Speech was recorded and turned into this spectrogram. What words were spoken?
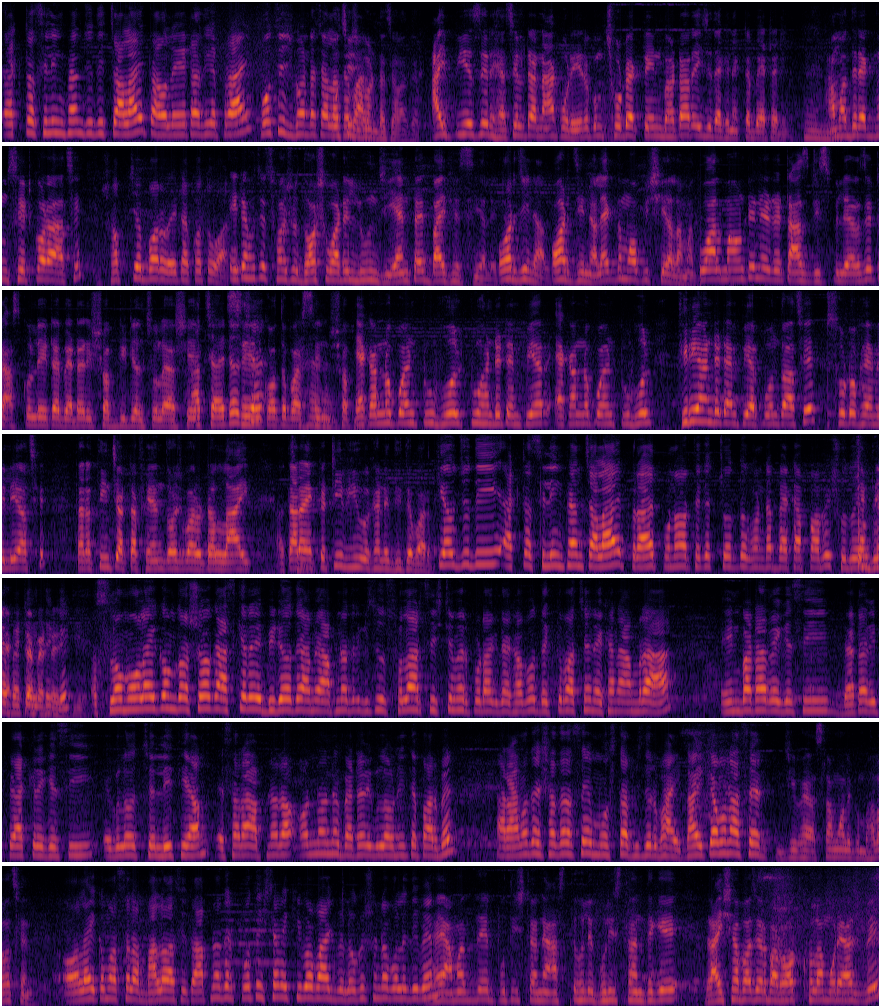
একটা ceiling fan যদি চালাই তাহলে এটা দিয়ে প্রায় পঁচিশ ঘণ্টা চালাতে পঁচিশ ঘণ্টা চালাতে আইপিএস এর হ্যাসেলটা না করে এরকম ছোট একটা ইনভার্টার এই যে দেখেন একটা ব্যাটারি আমাদের একদম সেট করা আছে। সবচেয়ে বড় এটা কত ওয়াট এটা হচ্ছে ছয়শো দশ ওয়াটের লুঞ্জি অ্যান্টাই বাইফেসিয়াল অরিজিনাল অরিজিনাল একদম অফিসিয়াল আমাদের। ওয়াল মাউন্টেন এটা টাচ ডিসপ্লে আছে টাচ করলে এটা ব্যাটারির সব ডিটেল চলে আসে। আচ্ছা, এটা সেল কত পার্সেন্ট সব একান্ন point two volt two hundred ampere একান্ন point two volt three hundred ampere পর্যন্ত আছে। ছোট ফ্যামিলি আছে। তারা তিন চারটা ফ্যান দশ বারোটা লাইট আচ্ছা। তারা একটা টিভিও এখানে দিতে পারবে। কেউ যদি একটা সিলিং ফ্যান চালায় প্রায় পনেরো থেকে চোদ্দ ঘণ্টা ব্যাকআপ পাবে শুধু একটা ব্যাটারি ব্যাটারি থেকে। আসসালামু আলাইকুম দর্শক আজকের এই ভিডিওতে আমি আপনাদের কিছু সোলার সিস্টেমের প্রোডাক্ট দেখাবো। দেখতে পাচ্ছেন এখানে আমরা ইনভার্টার রেখেছি ব্যাটারি প্যাক রেখেছি এগুলো হচ্ছে লিথিয়াম এছাড়া আপনারা অন্যান্য ব্যাটারিগুলোও নিতে পারবেন। আর আমাদের সাথে আছে মুস্তাফিজুর ভাই। ভাই কেমন আছেন? জি ভাই আসসালামু আলাইকুম ভালো আছেন? ওয়ালাইকুম আসসালাম ভালো আছি। তো আপনাদের প্রতিষ্ঠানে কীভাবে আসবে? লোকেশনটা বলে দিবেন। হ্যাঁ আমাদের প্রতিষ্ঠানে আসতে হলে গুলিস্থান থেকে রাইসা বাজার বা রথখোলা মোড়ে আসবে।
